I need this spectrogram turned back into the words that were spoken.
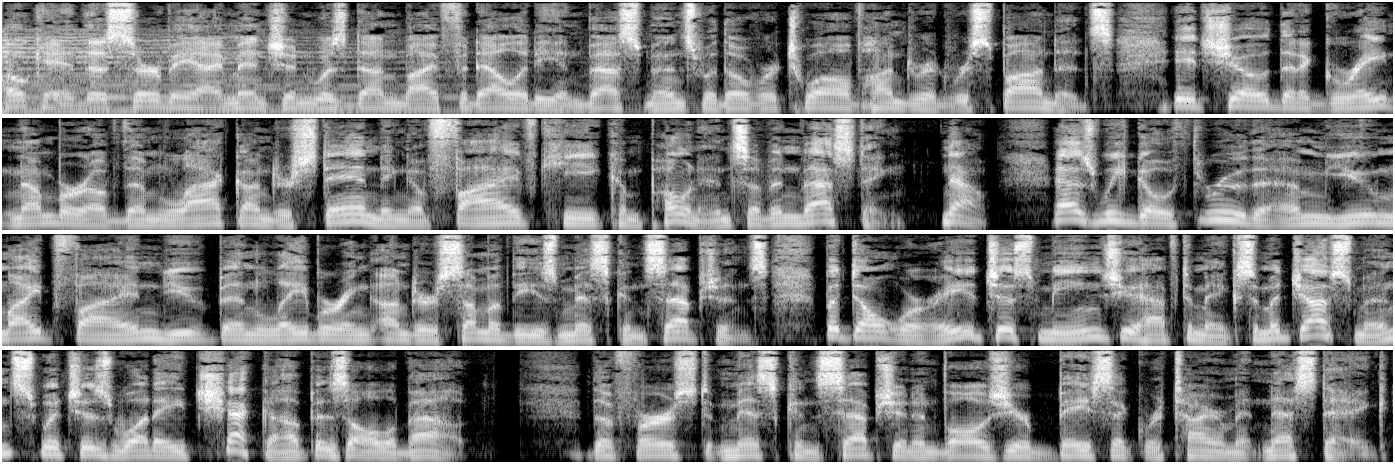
Okay, the survey I mentioned was done by Fidelity Investments with over 1,200 respondents. It showed that a great number of them lack understanding of five key components of investing. Now, as we go through them, you might find you've been laboring under some of these misconceptions. But don't worry, it just means you have to make some adjustments, which is what a checkup is all about. The first misconception involves your basic retirement nest egg.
